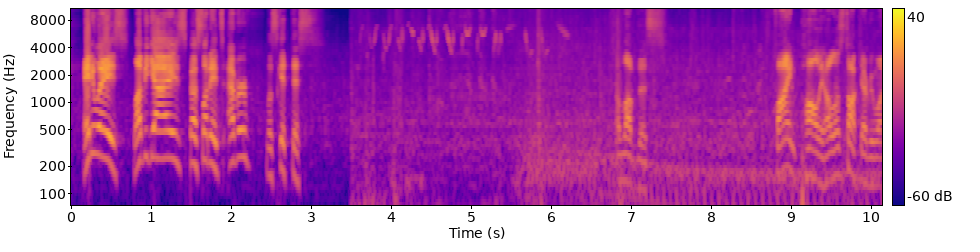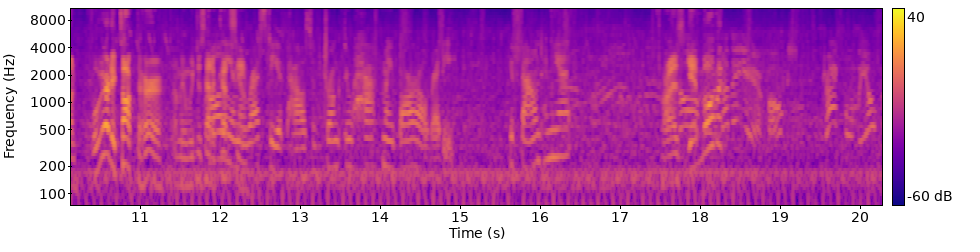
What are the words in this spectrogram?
anyways, love you guys. Best audience ever. Let's get this. I love this. Find Paulie. Oh, let's talk to everyone. Well, we already talked to her. I mean, we just had Paulie a and the rest of you pals have drunk through half my bar already. You found him yet? All right, let's get moving. year, folks. Track will be open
